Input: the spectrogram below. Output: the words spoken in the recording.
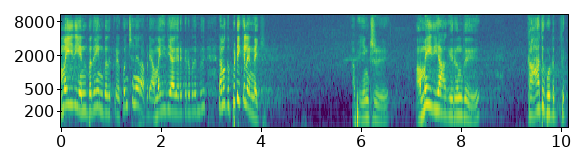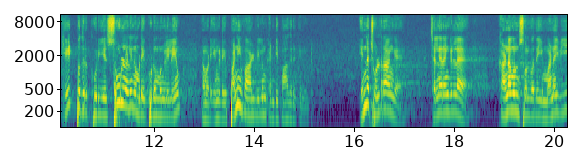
அமைதி என்பதே என்பதுக்கு கொஞ்ச நேரம் அப்படி அமைதியாக இருக்கிறது என்பது நமக்கு பிடிக்கல இன்னைக்கு. அப்போ இன்று அமைதியாக இருந்து காது கொடுத்து கேட்பதற்குரிய சூழ்நிலை நம்முடைய குடும்பங்களிலேயும் நம்முடைய எங்களுடைய பணி வாழ்விலும் கண்டிப்பாக இருக்க வேண்டும். என்ன சொல்கிறாங்க சில நேரங்களில் கணவன் சொல்வதை மனைவி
